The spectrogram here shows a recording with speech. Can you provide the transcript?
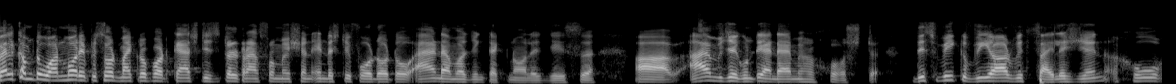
Welcome to one more episode Micro Podcast Digital Transformation Industry 4.0 and Emerging Technologies. Uh, I am Vijay Gunti and I am your host. This week we are with Shailesh Jain, who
